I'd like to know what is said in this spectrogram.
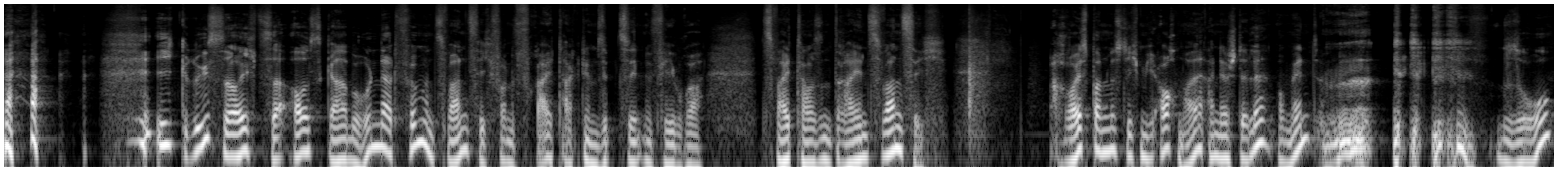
ich grüße euch zur Ausgabe 125 von Freitag, dem 17. Februar 2023. Räuspern müsste ich mich auch mal an der Stelle. Moment. So.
